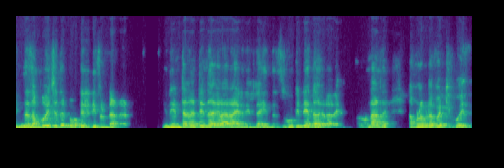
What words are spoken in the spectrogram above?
ഇന്ന് സംഭവിച്ചത് ടോട്ടലി ഡിഫറെന്റ് ആണ്. ഇന്ന് ഇന്റർനെറ്റിന്റെ തകരാറായിരുന്നില്ല ഇന്ന് സൂമിന്റെ തകരാറായിരുന്നു അതുകൊണ്ടാണ് നമ്മൾ ഇവിടെ പറ്റിപ്പോയത്.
